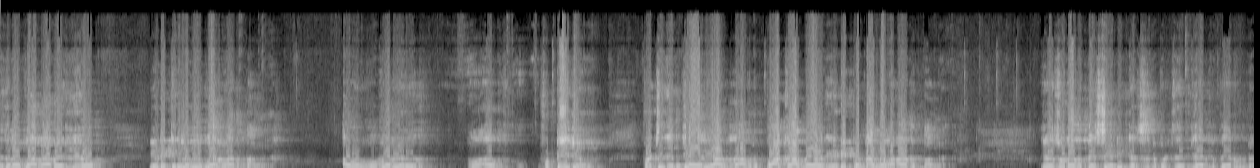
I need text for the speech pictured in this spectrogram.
எதில் உட்கார்றாரோ இல்லையோ எடிட்டிங்கில் போய் உட்காருவாருந்தாங்க அவர் ஒவ்வொரு ஃபுட்டேஜும் படிச்சது எம்ஜிஆர் அவர் அவர் பார்க்காம அவர் எடிட் பண்ணாமல் வராதும்பாங்க. இவர் சொன்ன பெஸ்ட் எடிட்டர்ஸ்னு படிச்சது எம்ஜிஆருக்கு பேர் உண்டு.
